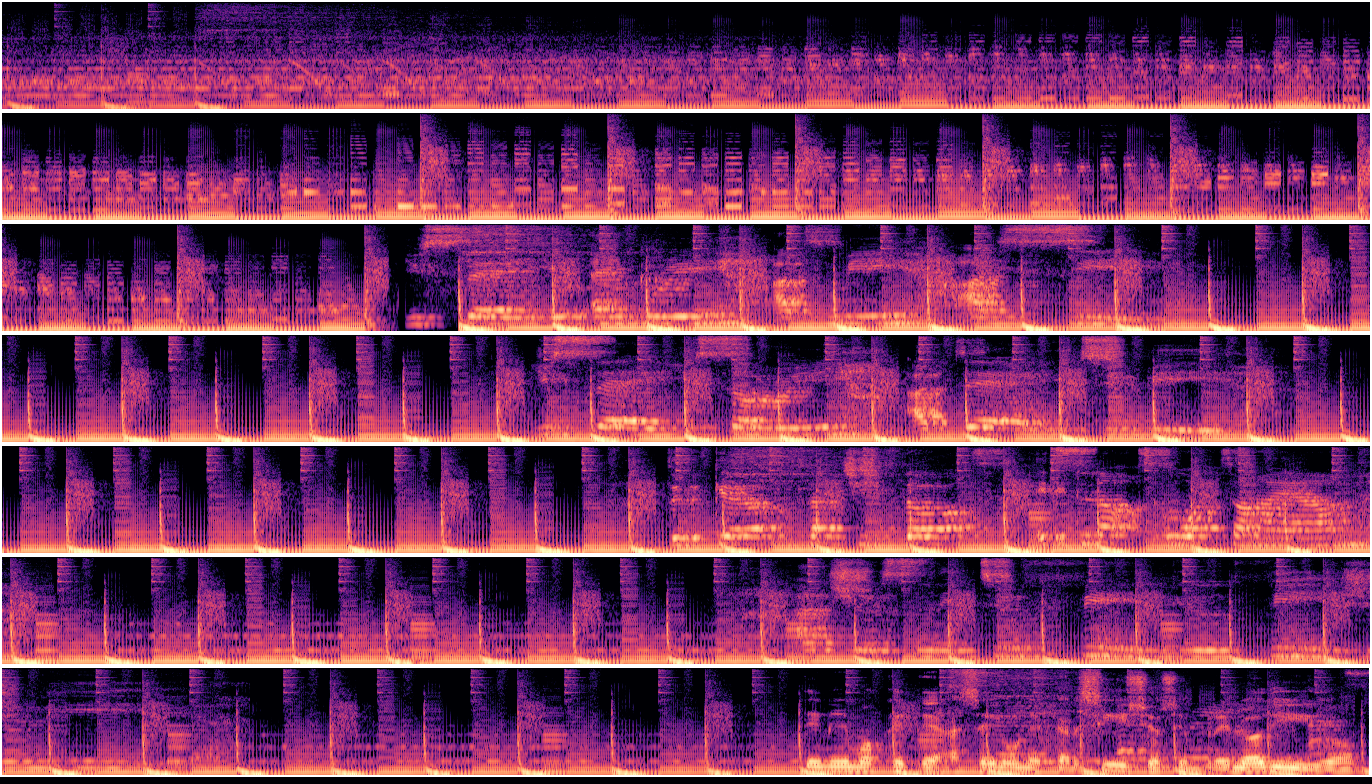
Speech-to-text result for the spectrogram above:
Tenemos que hacer un ejercicio, siempre lo digo,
